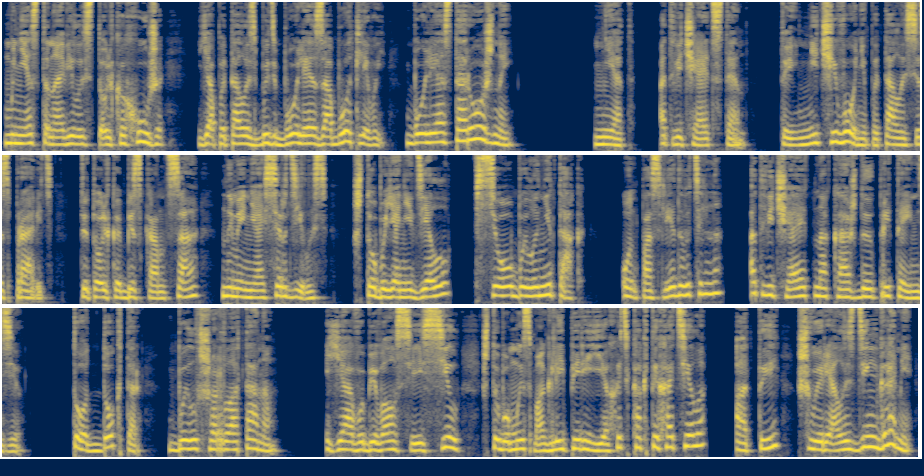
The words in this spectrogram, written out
мне становилось только хуже. Я пыталась быть более заботливой, более осторожной». «Нет», — отвечает Стэн, — «ты ничего не пыталась исправить. Ты только без конца на меня сердилась. Что бы я ни делал, все было не так. Он последовательно отвечает на каждую претензию. Тот доктор был шарлатаном. Я выбивался из сил, чтобы мы смогли переехать, как ты хотела, а ты швырялась деньгами.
